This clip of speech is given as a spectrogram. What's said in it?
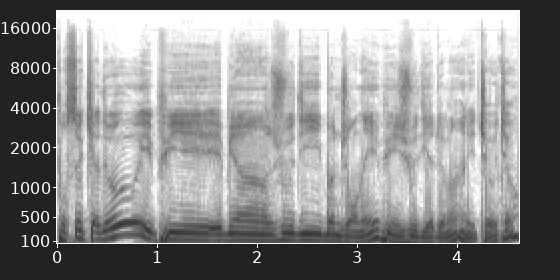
pour ce cadeau. Et puis, eh bien, je vous dis bonne journée. Puis, je vous dis à demain. Allez, ciao, ciao.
